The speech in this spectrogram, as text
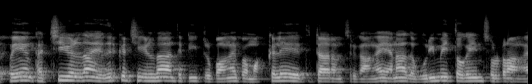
எப்பயும் கட்சிகள் தான் எதிர்க்கட்சிகள் தான் திட்டிட்டு இருப்பாங்க. இப்ப மக்களே திட்ட ஆரம்பிச்சிருக்காங்க. ஏன்னா அதை உரிமை தொகைன்னு சொல்றாங்க.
